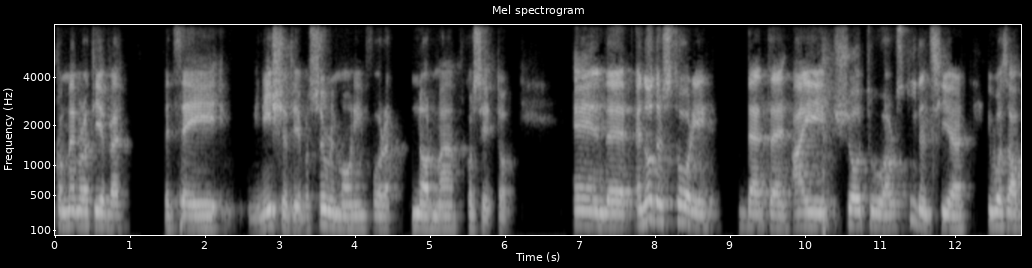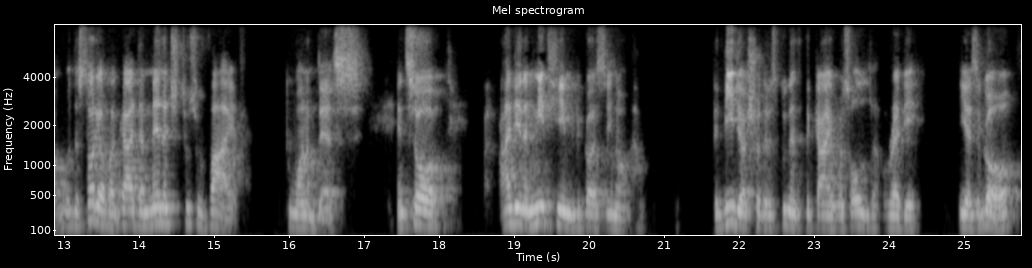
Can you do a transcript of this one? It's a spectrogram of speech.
commemorative, uh, let's say, initiative or ceremony for Norma Cossetto. And uh, another story that uh, I showed to our students here, it was the story of a guy that managed to survive to one of this. And so I didn't meet him because, you know, the video I showed the students, the guy was old already years ago.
